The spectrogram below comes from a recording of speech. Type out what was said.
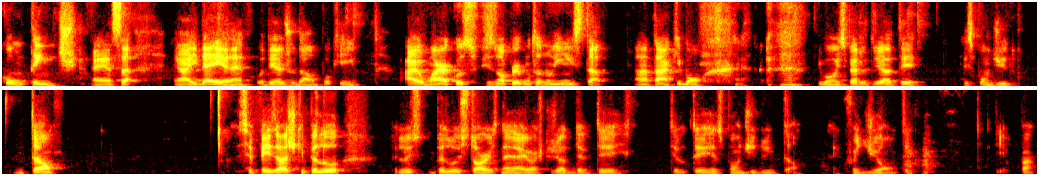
contente. É essa é a ideia, né? Poder ajudar um pouquinho. Aí o Marcos fiz uma pergunta no Insta. Ah, tá, que bom. que bom, espero já ter respondido. Então, você fez, eu acho que pelo, pelo, pelo Stories, né? Eu acho que já deve ter, devo ter respondido, então que foi de ontem. Epa.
